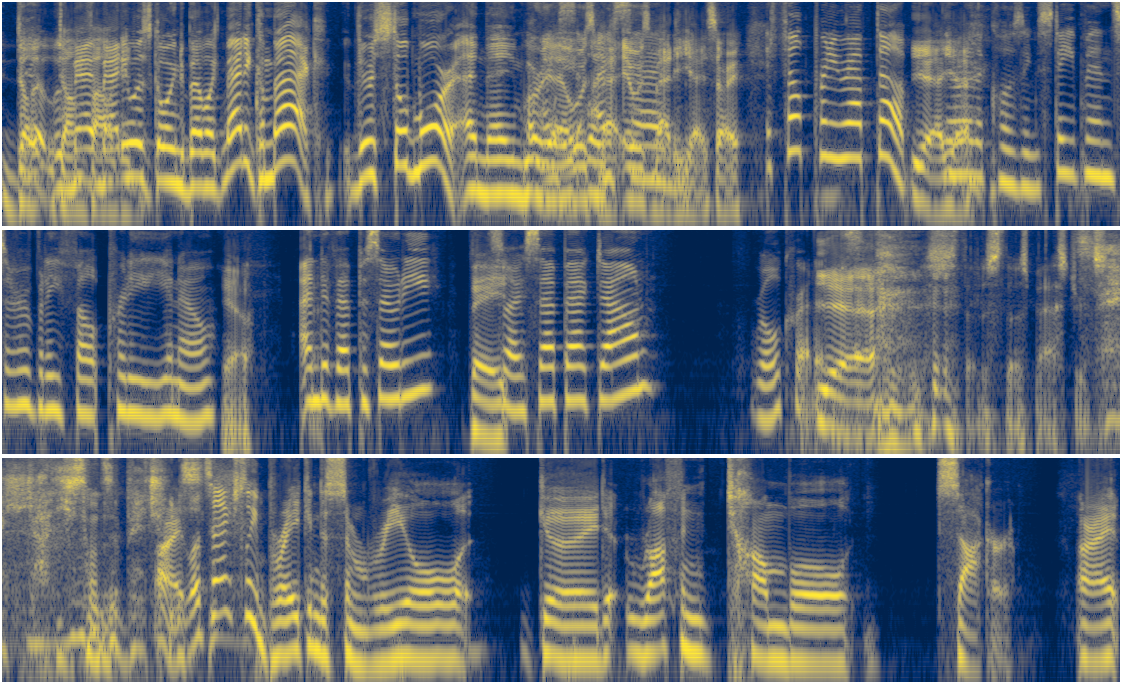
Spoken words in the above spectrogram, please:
Yeah, dumbfounded. Matt, Maddie was going to bed. I'm like, Maddie, come back. There's still more. And then we Or, yeah, it was I Matt, it was Maddie. Yeah, sorry. It felt pretty wrapped up. Yeah, there yeah. were the closing statements. Everybody felt pretty, you know, yeah. end of episode y. They- So I sat back down, roll credits. Yeah. those those bastards. God, you sons of bitches. All right, let's actually break into some real good rough and tumble soccer. All right.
